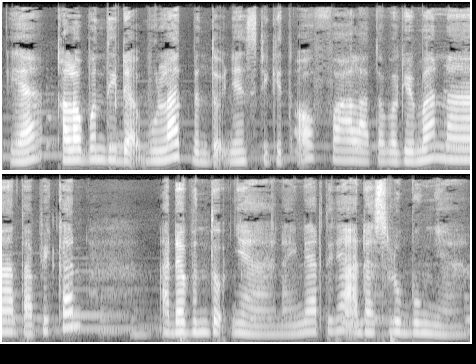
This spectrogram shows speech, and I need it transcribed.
Ya, kalaupun tidak bulat bentuknya sedikit oval atau bagaimana, tapi kan ada bentuknya. Nah, ini artinya ada selubungnya.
